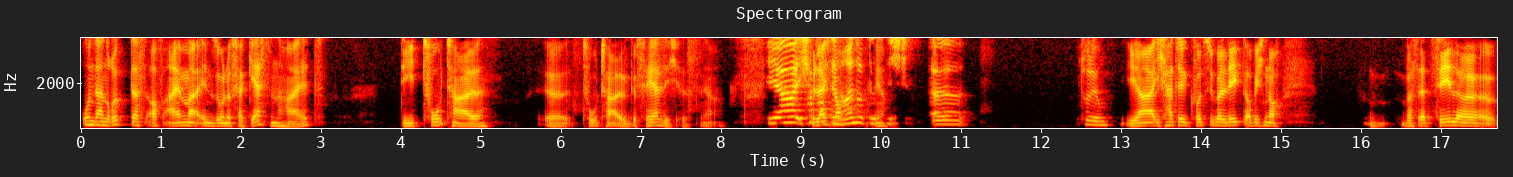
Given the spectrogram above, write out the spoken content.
und dann rückt das auf einmal in so eine Vergessenheit, die total, äh, total gefährlich ist. Ja, ja ich habe den noch, Eindruck, dass ja. ich. Äh, Entschuldigung. Ja, ich hatte kurz überlegt, ob ich noch was erzähle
